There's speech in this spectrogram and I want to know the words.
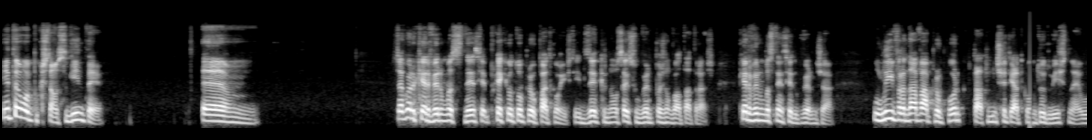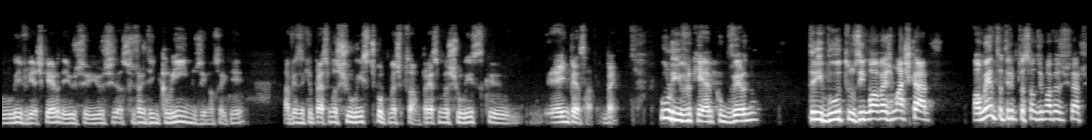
Então a questão seguinte é. Um, já agora quero ver uma cedência. Porque é que eu estou preocupado com isto? E dizer que não sei se o governo depois não volta atrás. Quero ver uma cedência do governo já. O LIVRE andava a propor, que está muito chateado com tudo isto, né? o LIVRE e a esquerda, e, os, e as associações de inquilinos e não sei o quê. Às vezes aquilo parece uma chulice, desculpe uma expressão, parece uma chulice que é impensável. Bem, o LIVRE quer que o governo tribute os imóveis mais caros. Aumenta a tributação dos imóveis mais caros.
